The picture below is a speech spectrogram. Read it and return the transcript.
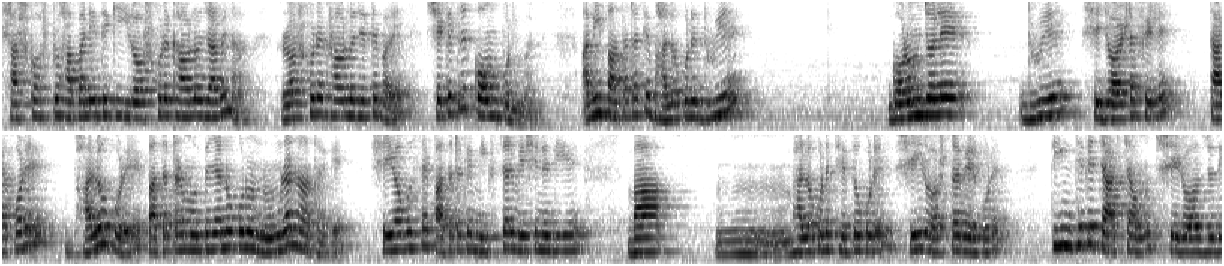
শ্বাসকষ্ট, হাঁপানিতে কি রস করে খাওয়ানো যাবে না? রস করে খাওয়ানো যেতে পারে, সেক্ষেত্রে কম পরিমাণ। আমি পাতাটাকে ভালো করে ধুয়ে গরম জলে ধুয়ে সে জলটা ফেলে, তারপরে ভালো করে পাতাটার মধ্যে যেন কোনো নোংরা না থাকে, সেই অবস্থায় পাতাটাকে মিক্সচার মেশিনে দিয়ে বা ভালো করে থেতো করে সেই রসটা বের করে তিন থেকে চার চামচ সেই রস যদি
